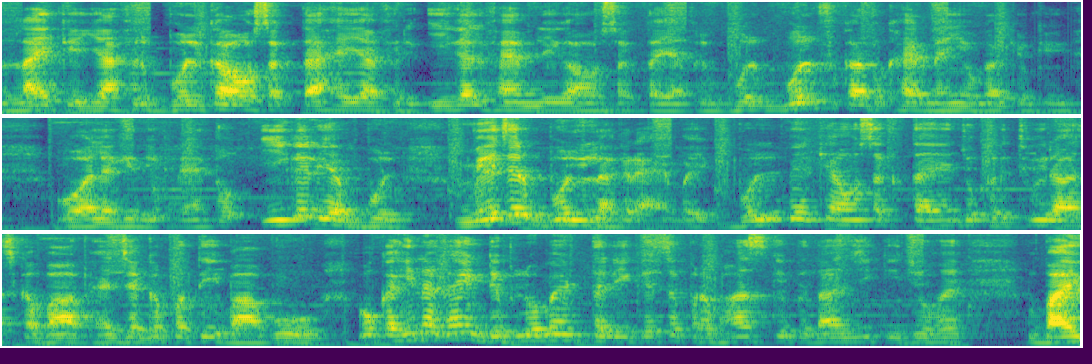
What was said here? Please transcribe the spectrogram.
लाइक या फिर बुल का हो सकता है या फिर ईगल फैमिली का हो सकता है या फिर बुल, बुल्फ का तो खैर नहीं होगा क्योंकि वो अलग ही दिख रहे हैं। तो ईगल या बुल, मेजर बुल लग रहा है भाई। बुल में क्या हो सकता है, जो पृथ्वीराज का बाप है, जगपति बाबू वो कहीं ना कहीं डिप्लोमेट तरीके से प्रभास के पिताजी की जो है बाई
